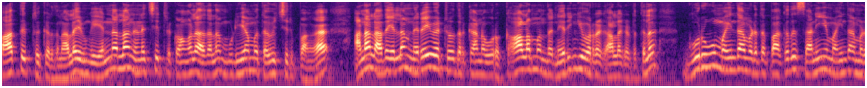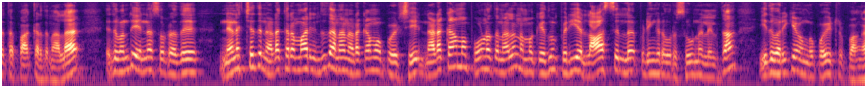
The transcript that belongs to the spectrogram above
பார்த்துட்டு இருக்கிறதுனால இவங்க என்னெல்லாம் நினச்சிட்டு இருக்காங்களோ அதெல்லாம் முடியாமல் தவிச்சிருப்பாங்க. ஆனால் அதையெல்லாம் நிறைவேற்றுவதற்கான ஒரு காலம் அந்த நெருங்கி வர்ற காலகட்டத்தில் குருவும் ஐந்தாம் இடத்தை பார்க்குது சனியும் ஐந்தாம் இடத்தை பார்க்கறதுனால இது வந்து என்ன சொல்கிறது நினச்சது நடக்கிற மாதிரி இருந்தது ஆனால் நடக்காமல் போயிடுச்சு. நடக்காமல் போனதுனால நமக்கு எதுவும் பெரிய லாஸ் இல்லை அப்படிங்கிற ஒரு சூழ்நிலையில் தான் இது வரைக்கும் அவங்க போயிட்டுருப்பாங்க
